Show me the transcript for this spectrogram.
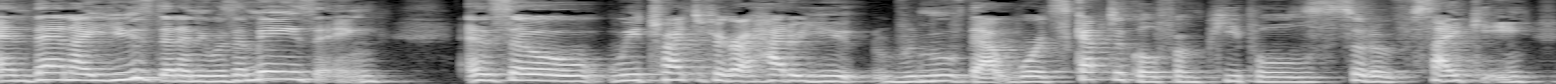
and then I used it and it was amazing. And so we tried to figure out how do you remove that word skeptical from people's sort of psyche.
